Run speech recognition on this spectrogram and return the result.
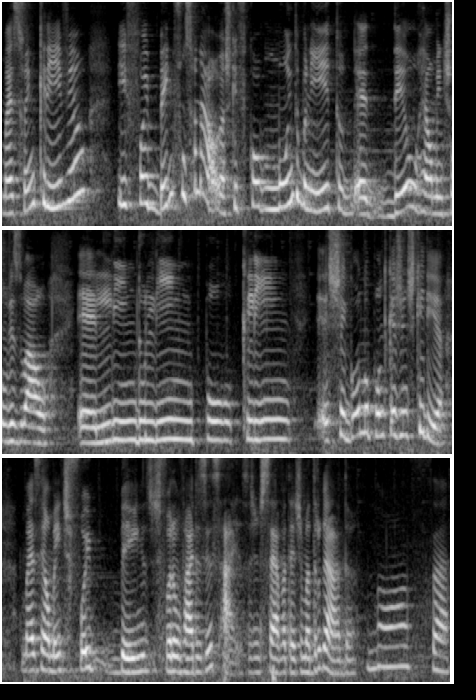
mas foi incrível e foi bem funcional. Eu acho que ficou muito bonito, é, deu realmente um visual é, lindo, limpo, clean. É, chegou no ponto que a gente queria, mas realmente foi bem. Foram vários ensaios. A gente saiu até de madrugada. Nossa!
